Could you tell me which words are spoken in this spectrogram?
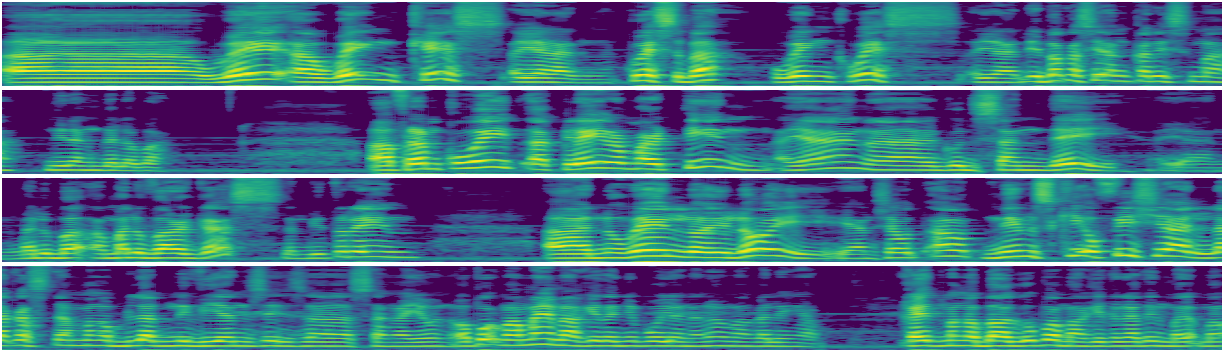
Uh, we, uh, Weng Kes, ayan. Quest ba? Weng Quest. Ayan. Iba kasi ang karisma nilang dalawa. Uh, from Kuwait, uh, Claire Martin. Ayan, uh, good Sunday. Ayan. Malu, uh, Malu Vargas, nandito rin. Uh, Noel Loyloy, ayan, shout out. Nimski Official, lakas ng mga vlog ni Viancy sa, sa ngayon. Opo, mamaya makita niyo po yun, ano, mga kalingap. Kahit mga bago pa, makita natin, ma, ma,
